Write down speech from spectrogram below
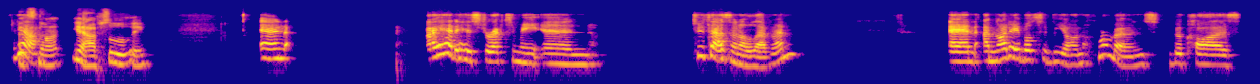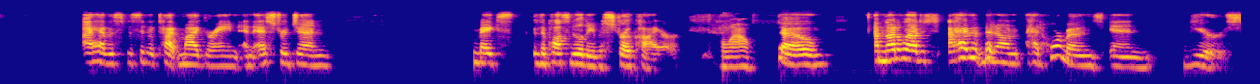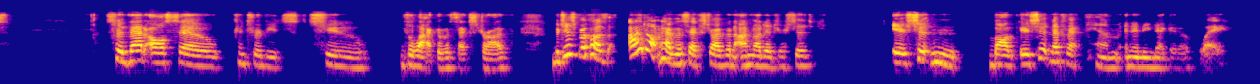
Yeah. It's not, yeah, absolutely. And I had a hysterectomy in 2011. And I'm not able to be on hormones because I have a specific type migraine, and estrogen makes the possibility of a stroke higher. Oh, wow. So I'm not allowed to, I haven't been on, had hormones in years. So that also contributes to the lack of a sex drive. But just because I don't have a sex drive and I'm not interested, it shouldn't Bob, it shouldn't affect him in any negative way.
